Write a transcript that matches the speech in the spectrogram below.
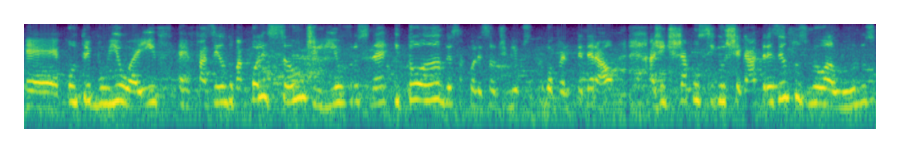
é, contribuiu aí é, fazendo uma coleção de livros, né, e doando essa coleção de livros para o governo federal. A gente já conseguiu chegar a 300 mil alunos,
